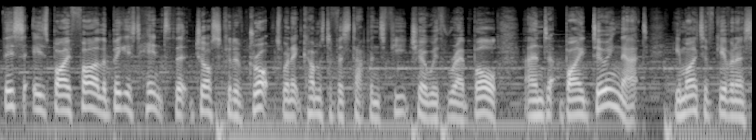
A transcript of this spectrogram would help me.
This is by far the biggest hint that Jos could have dropped when it comes to Verstappen's future with Red Bull, and by doing that, he might have given us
